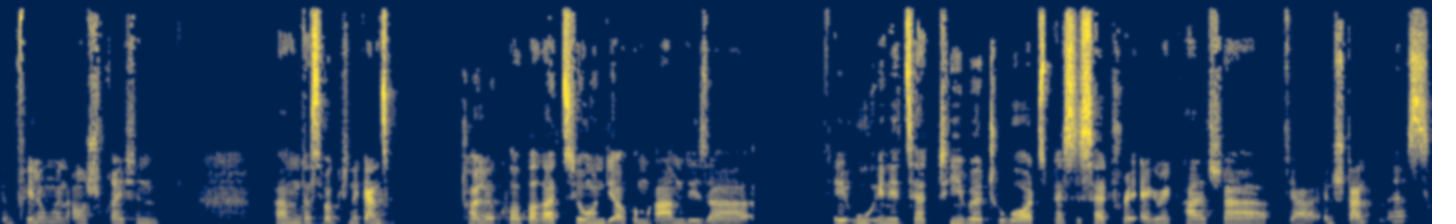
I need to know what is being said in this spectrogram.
Empfehlungen aussprechen. Ähm, das ist wirklich eine ganz tolle Kooperation, die auch im Rahmen dieser EU-Initiative Towards Pesticide-Free Agriculture ja, entstanden ist.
